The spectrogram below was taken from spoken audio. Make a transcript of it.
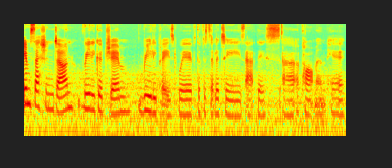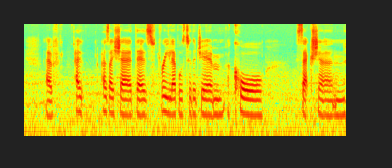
Gym session done, really good gym, really pleased with the facilities at this uh, apartment here. As I shared, there's three levels to the gym, a core section,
